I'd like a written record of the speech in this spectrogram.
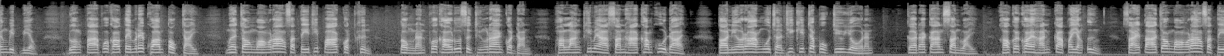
ยังบิดเบี้ยว ดวงตาพวกเขาเต็มไปด้วยความตกใจ เมื่อจ้องมองร่างสตรีที่ปรากฏขึ้น ตรงนั้นพวกเขารู้สึกถึงแรงกดดัน พลังที่ไม่อาจสรรหาคำพูดได้ ตอนนี้ร่างมูเฉินที่คิดจะปลุกจิวโยนั้น เกิดอาการสั่นไหว เขาค่อยๆ หันกลับไปอย่างอึ้งสายตาจ้องมองร่างสตรี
